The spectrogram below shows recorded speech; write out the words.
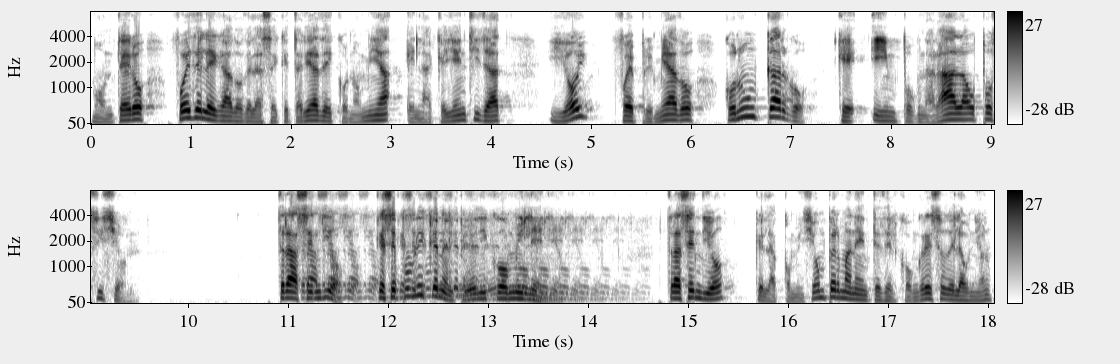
Montero fue delegado de la Secretaría de Economía en aquella entidad y hoy fue premiado con un cargo que impugnará a la oposición. Trascendió que se publica en el periódico Milenio. Trascendió que la Comisión Permanente del Congreso de la Unión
